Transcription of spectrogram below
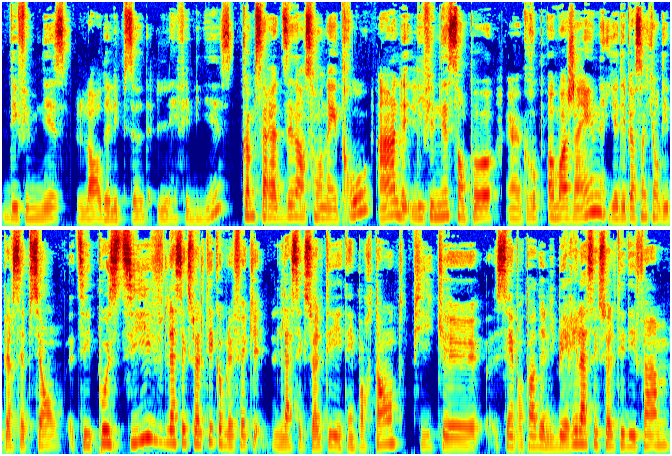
des féministes lors de l'épisode Les féministes. Comme Sarah disait dans son intro, hein, le- les féministes sont pas un groupe homogène. Il y a des personnes qui ont des perceptions positives de la sexualité, comme le fait que la sexualité est importante, puis que c'est important de libérer la sexualité des femmes.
